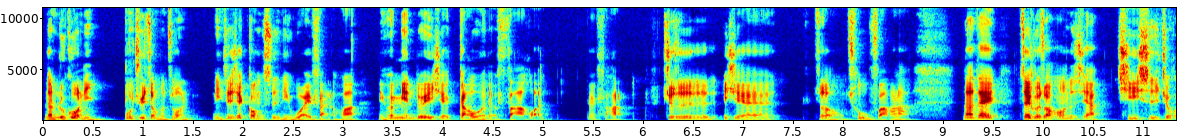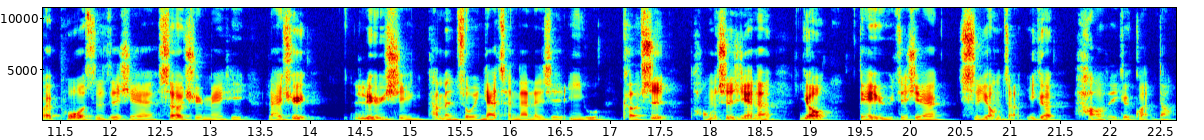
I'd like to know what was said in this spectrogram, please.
那如果你不去这么做，你这些公司你违反的话，你会面对一些高额的罚款，对罚就是一些这种处罚啦。那在这个状况之下，其实就会迫使这些社群媒体来去履行他们所应该承担的一些义务。可是同时间呢，又给予这些使用者一个好的一个管道。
